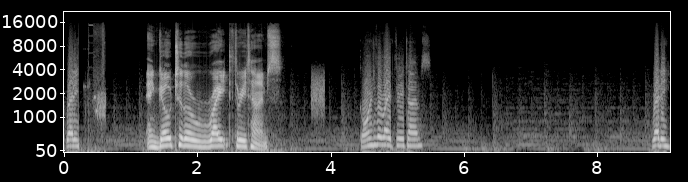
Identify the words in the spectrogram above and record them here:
Ready. And go to the right three times. Going to the right three times. Ready.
